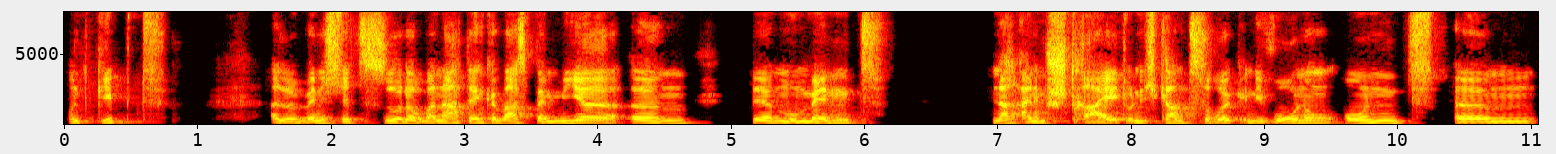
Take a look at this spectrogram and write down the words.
und gibt. Also wenn ich jetzt so darüber nachdenke, war es bei mir ähm, der Moment, nach einem Streit und ich kam zurück in die Wohnung und ähm,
